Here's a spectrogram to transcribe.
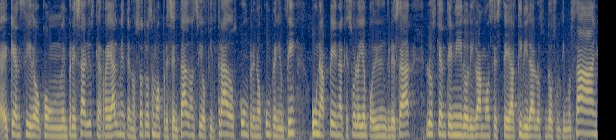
eh, que han sido con empresarios que realmente nosotros hemos presentado, han sido filtrados, cumplen o cumplen, en fin, una pena que solo hayan podido ingresar los que han tenido, digamos, este, actividad los dos últimos años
